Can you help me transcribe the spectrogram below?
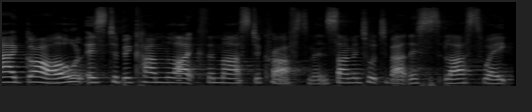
our goal is to become like the master craftsman. Simon talked about this last week,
